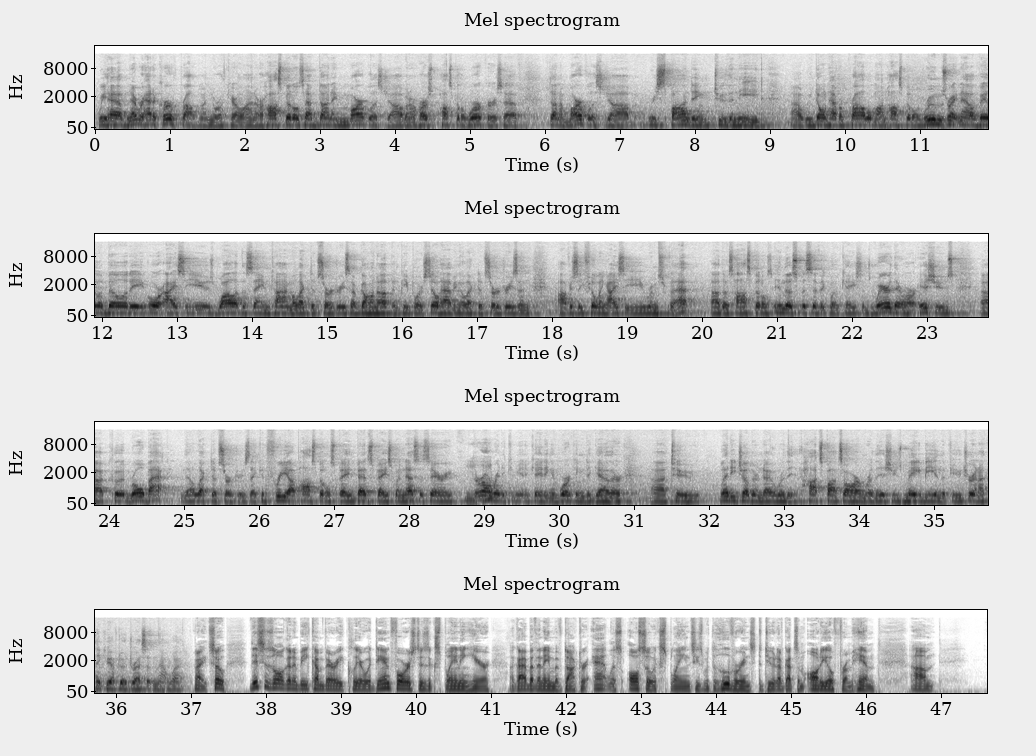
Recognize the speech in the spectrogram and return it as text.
We have never had a curve problem in North Carolina. Our hospitals have done a marvelous job, and our hospital workers have done a marvelous job responding to the need. Uh, we don't have a problem on hospital rooms right now, availability or ICUs, while at the same time elective surgeries have gone up and people are still having elective surgeries and obviously filling ICU rooms for that. Uh, those hospitals in those specific locations where there are issues uh, could roll back the elective surgeries. They could free up hospital space, bed space when necessary. Mm-hmm. They're already communicating and working together uh, to let each other know where the hot spots are and where the issues may be in the future. And I think you have to address it in that way. Right. So this is all going to become very clear. What Dan Forest is explaining here, a guy by the name of Dr. Atlas also explains. He's with the Hoover Institute. I've got some audio from him. Um,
